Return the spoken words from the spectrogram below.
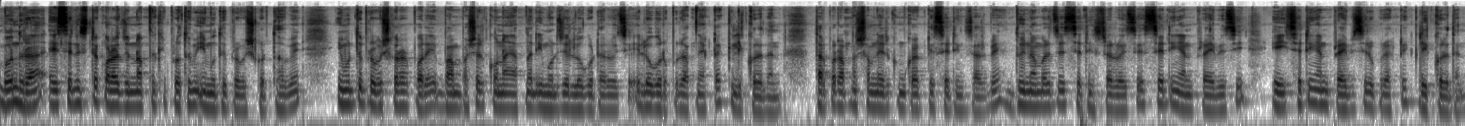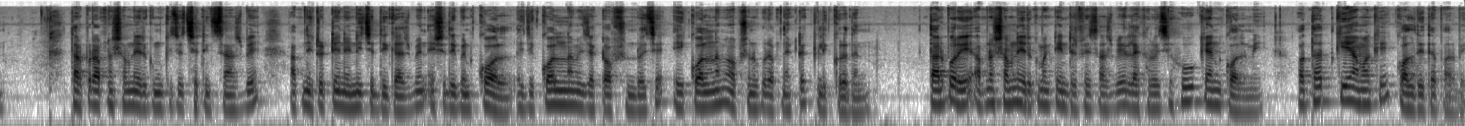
বন্ধুরা, এই সেটিংসটা করার জন্য আপনাকে প্রথমে ইমোতে প্রবেশ করতে হবে। ইমোতে প্রবেশ করার পরে বাম পাশের কোনায় আপনার ইমোর যে লোগোটা রয়েছে। এই লোগোর উপরে আপনি একটা ক্লিক করে দেন। তারপর আপনার সামনে এরকম কয়েকটি সেটিংস আসবে। দুই নম্বরে যে সেটিংসটা রয়েছে সেটিং অ্যান্ড প্রাইভেসি এই সেটিং অ্যান্ড প্রাইভেসির উপরে একটা ক্লিক করে দেন। তারপর আপনার সামনে এরকম কিছু সেটিংস আসবে। আপনি একটু টেনে নিচের দিকে আসবেন, এসে দেখবেন কল এই যে কল নামে যে একটা অপশন রয়েছে, এই কল নামে অপশনের উপরে আপনি একটা ক্লিক করে দেন। তারপরে আপনার সামনে এরকম একটা ইন্টারফেস আসবে, লেখা রয়েছে হু ক্যান কল মি অর্থাৎ কে আমাকে কল দিতে পারবে?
